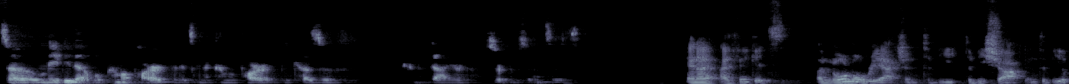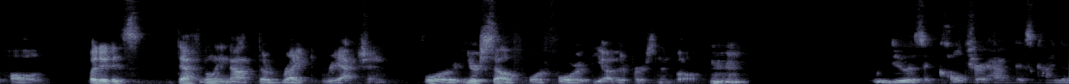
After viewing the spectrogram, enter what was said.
So maybe that will come apart, but it's going to come apart because of kind of dire circumstances. And I, I think it's a normal reaction to be to be shocked and to be appalled, but it is definitely not the right reaction for yourself or for the other person involved. Mm-hmm. We do, as a culture, have this kind of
